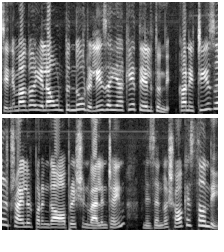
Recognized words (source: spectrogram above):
సినిమాగా ఎలా ఉంటుందో రిలీజ్ అయ్యాకే తేలుతుంది. కానీ టీజర్ ట్రైలర్ పరంగా ఆపరేషన్ వ్యాలంటైన్ నిజంగా షాక్ ఇస్తోంది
